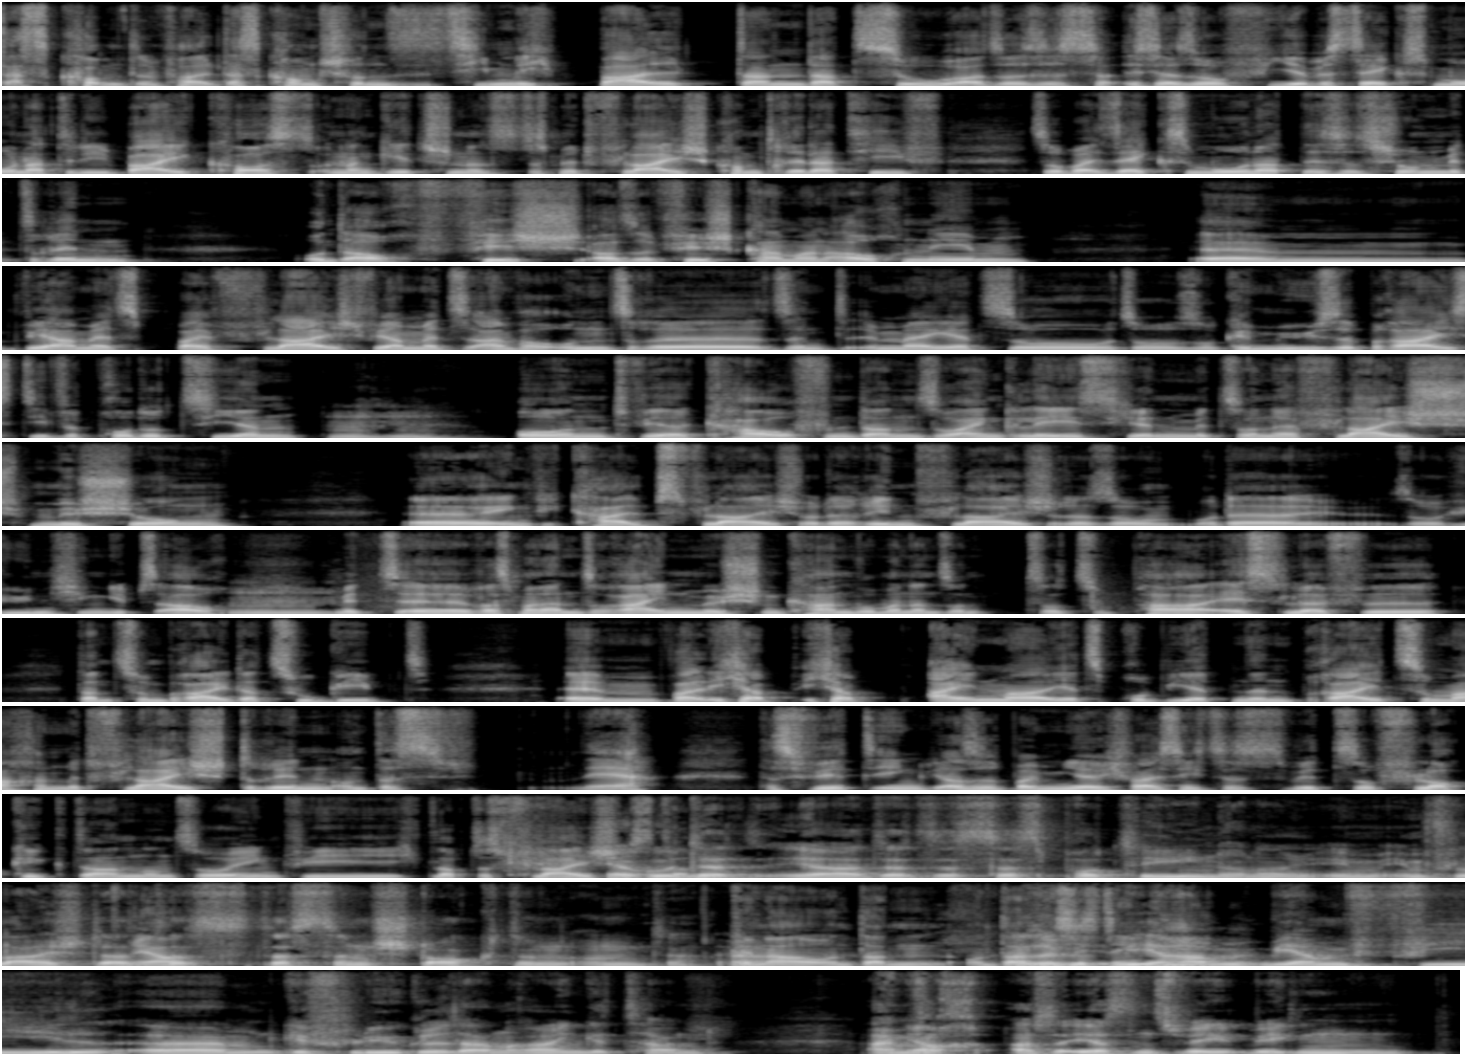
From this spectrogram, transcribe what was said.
Das kommt im Fall, das kommt schon ziemlich bald dann dazu. Also es ist, ist ja so vier bis sechs Monate die Beikost und dann geht schon das, das mit Fleisch kommt relativ, so bei sechs Monaten ist es schon mit drin. Und auch Fisch, also Fisch kann man auch nehmen. Ähm, wir haben jetzt bei Fleisch, wir haben jetzt einfach unsere, sind immer jetzt so, so, so Gemüsepreis, die wir produzieren. Mhm. Und wir kaufen dann so ein Gläschen mit so einer Fleischmischung, äh, irgendwie Kalbsfleisch oder Rindfleisch oder so, oder so Hühnchen gibt's auch, mhm. mit, äh, was man dann so reinmischen kann, wo man dann so, so, so ein paar Esslöffel dann zum Brei dazu gibt. Ähm, weil ich habe ich hab einmal jetzt probiert, einen Brei zu machen mit Fleisch drin und das naja, das wird irgendwie, also bei mir, ich weiß nicht, das wird so flockig dann und so irgendwie, ich glaube, das Fleisch ja, ist gut, dann... Das, ja, das ist das Protein, oder? Im, im Fleisch, das, ja. das, das dann stockt und... und ja. Genau, und dann, und dann also ist es wir haben, wir haben viel ähm, Geflügel dann reingetan. Einfach, ja. also erstens wegen,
